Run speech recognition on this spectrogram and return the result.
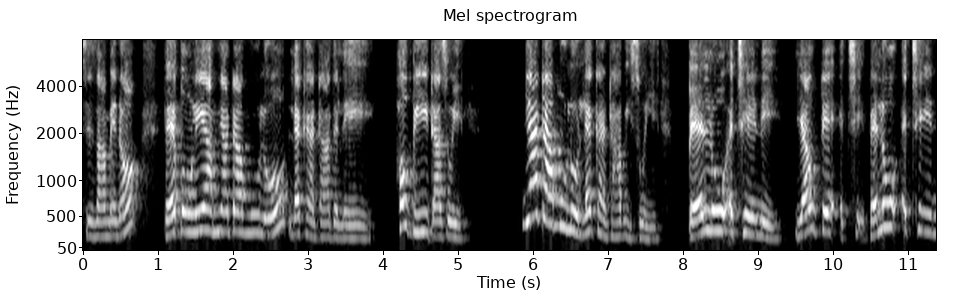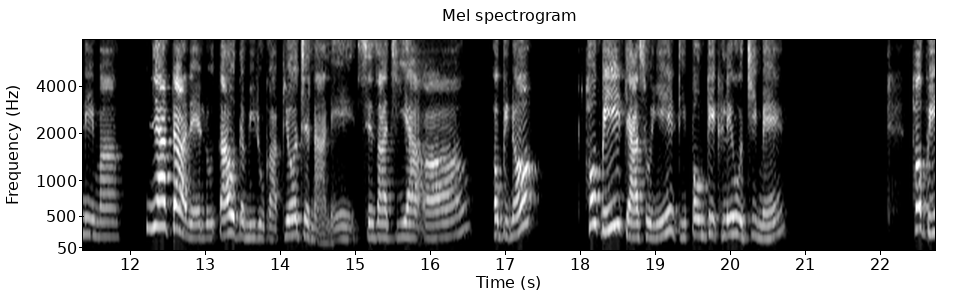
စဉ်းစားမယ်နော်ဘယ်ပုံလေးကမျှတမှုလို့လက်ခံထားတယ်လေဟုတ်ပြီဒါဆိုရင်မျှတမှုလို့လက်ခံထားပြီဆိုရင် ဘယ်လိုအခြေအနေရောက်တဲ့အခြေဘယ်လိုအခြေအနေမှာမျှတတယ်လို့တာဟုတ်သမီးတို့ကပြောချင်တာလေစဉ်းစားကြည့်ရအောင်ဟုတ်ပြီနော်ဟုတ်ပြီဒါဆိုရင်ဒီပုံတစ်ကလေးကိုကြည့်မယ်ဟုတ်ပြီ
